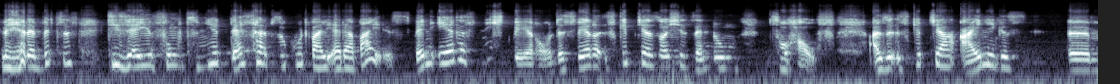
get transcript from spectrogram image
Naja, der Witz ist, die Serie funktioniert deshalb so gut, weil er dabei ist. Wenn er das nicht wäre, und das wäre, es gibt ja solche Sendungen zuhauf. Also es gibt ja einiges, ähm,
